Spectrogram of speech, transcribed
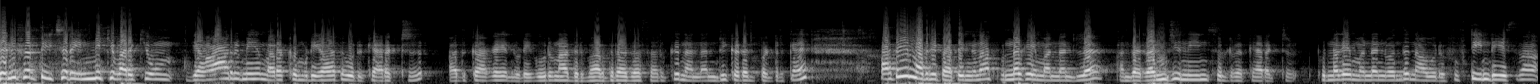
ஜெனிஃபர் டீச்சர் இன்னைக்கு வரைக்கும் யாருமே மறக்க முடியாத ஒரு கேரக்டர். அதுக்காக என்னுடைய குருநாதர் பாரதராஜா சாருக்கு நான் நன்றி கடன் பட்டிருக்கேன். அதே மாதிரி பார்த்தீங்கன்னா புன்னகை மன்னனில் அந்த ரஞ்சினின்னு சொல்கிற கேரக்டர். புன்னகை மன்னன் வந்து நான் ஒரு ஃபிஃப்டீன் டேஸ் தான்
